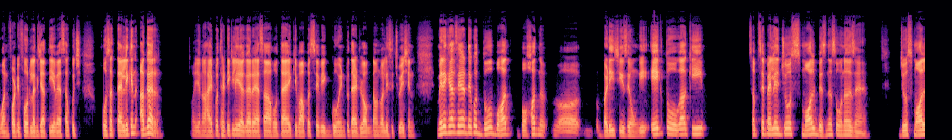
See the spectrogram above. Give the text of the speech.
144 लग जाती है, वैसा कुछ हो सकता है। लेकिन अगर यू नो हाइपोथेटिकली अगर ऐसा होता है कि वापस से we go into that lockdown वाली सिचुएशन मेरे ख्याल से यार देखो, दो बहुत बहुत बड़ी चीज़ें होंगी। एक तो होगा कि सबसे पहले जो स्मॉल बिज़नेस ओनर्स हैं जो स्मॉल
